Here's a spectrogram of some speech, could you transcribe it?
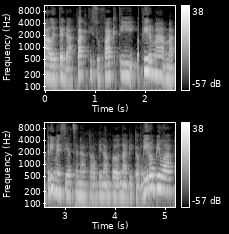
Ale teda, fakty sú fakty. Firma má 3 mesiace na to, aby nám nábytok vyrobila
